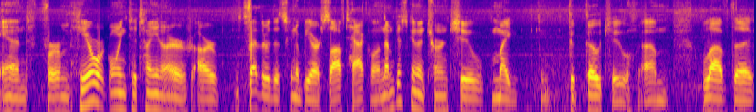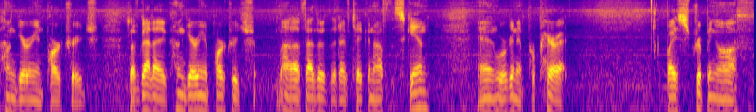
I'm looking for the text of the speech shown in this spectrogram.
And from here, we're going to tie in our, our feather that's going to be our soft hackle. And I'm just going to turn to my go-to, um, love the Hungarian partridge. So I've got a Hungarian partridge uh, feather that I've taken off the skin. And we're going to prepare it by stripping off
